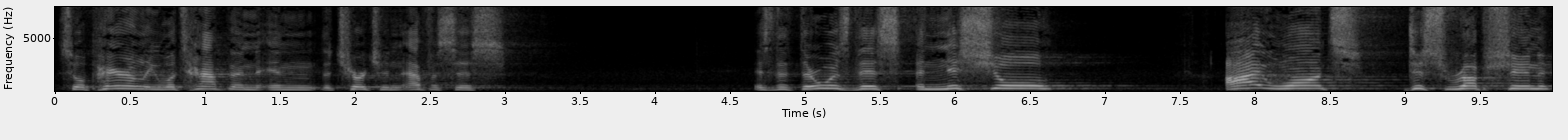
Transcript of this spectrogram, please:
So apparently, what's happened in the church in Ephesus is that there was this initial, I want disruption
